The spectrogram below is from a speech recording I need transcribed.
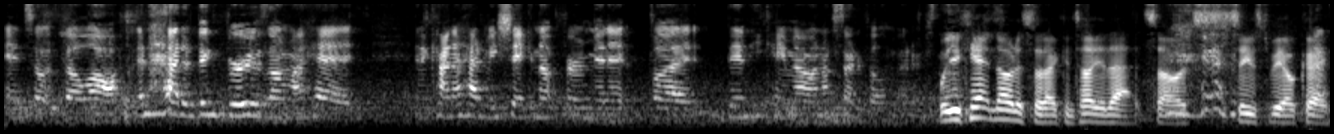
and so it fell off, and I had a big bruise on my head and it kind of had me shaken up for a minute, but then he came out and I started feeling better. So well, you can't notice it, I can tell you that, so it seems to be okay.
